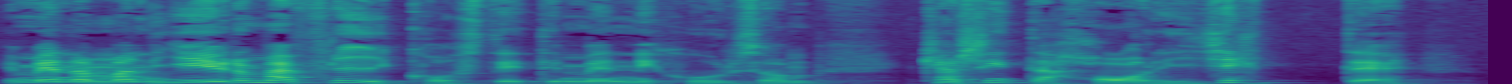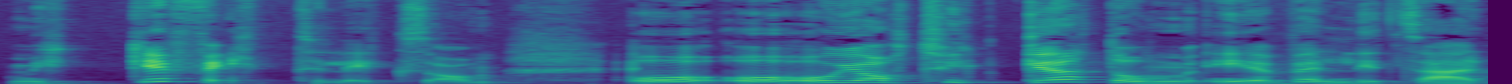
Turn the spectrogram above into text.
jag menar man ger ju de här frikostigt till människor som kanske inte har jätte mycket fett liksom. Och, och, och jag tycker att de är väldigt så här,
